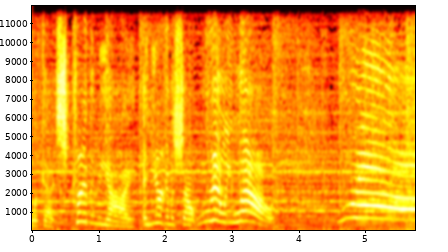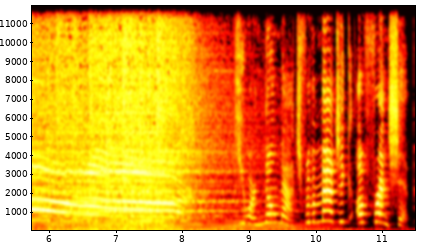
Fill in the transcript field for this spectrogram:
look at it straight in the eye, and you're gonna shout really loud. Roar! You are no match for the magic of friendship.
